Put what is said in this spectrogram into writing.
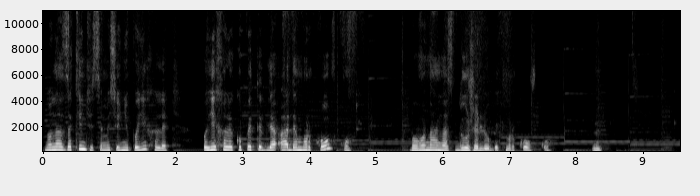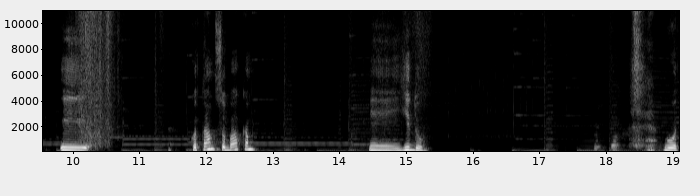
Ну, у нас закінчиться. Ми сьогодні поїхали. Поїхали купити для Ади морковку, бо вона нас дуже любить морковку. І котам, собакам їду. От.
